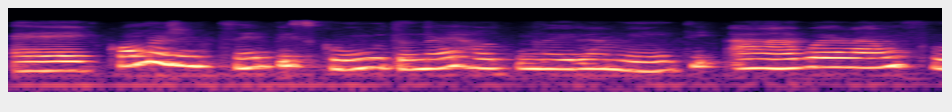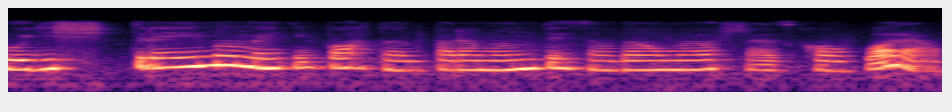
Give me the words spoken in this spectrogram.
É, como a gente sempre escuta, né, rotineiramente, a água é um fluido extremamente importante para a manutenção da homeostase corporal,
